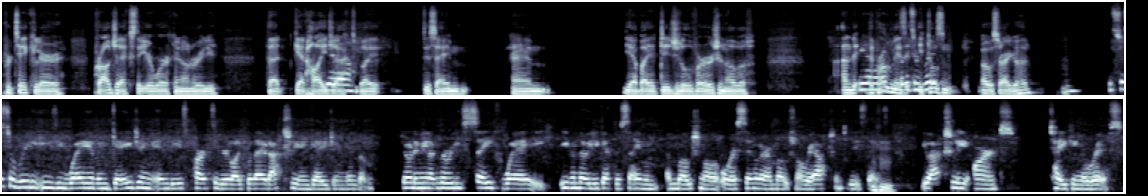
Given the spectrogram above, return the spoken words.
particular projects that you're working on, really that get hijacked by the same, um, yeah, by a digital version of it. And the problem is, it re- doesn't. Oh, sorry. Go ahead. it's just a really easy way of engaging in these parts of your life without actually engaging in them. Do you know what I mean? Like it's a really safe way, even though you get the same emotional or a similar emotional reaction to these things, Mhm. you actually aren't taking a risk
